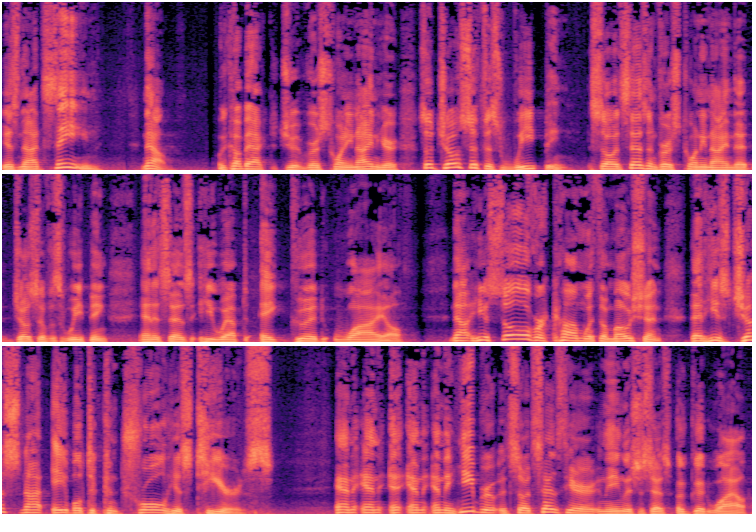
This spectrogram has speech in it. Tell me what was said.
is not seen. Now, we come back to verse 29 here. So Joseph is weeping. So it says in verse 29 that Joseph was weeping, and it says he wept a good while. Now, he's so overcome with emotion that he's just not able to control his tears. And, and, and, and the Hebrew, so it says here in the English, it says a good while.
